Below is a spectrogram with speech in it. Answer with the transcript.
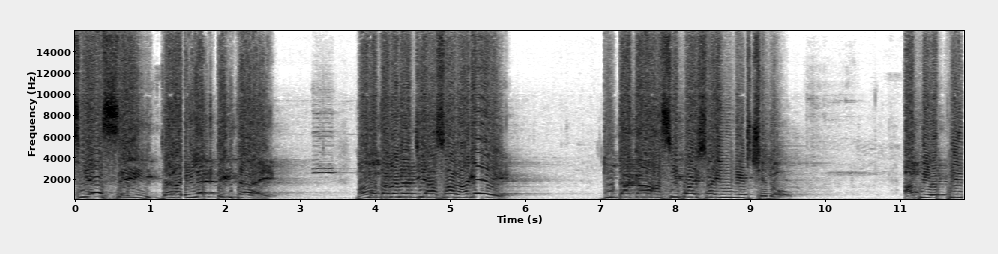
সিএসসি যারা ইলেকট্রিক দেয়, মমতা ব্যানার্জি আসার আগে দু টাকা আশি পয়সা ইউনিট ছিল। আপনি এপ্রিল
